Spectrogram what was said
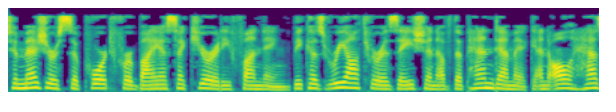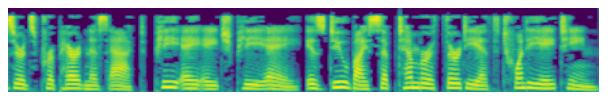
to measure support for biosecurity funding because reauthorization of the Pandemic and All Hazards Preparedness Act is due by September 30, 2018.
